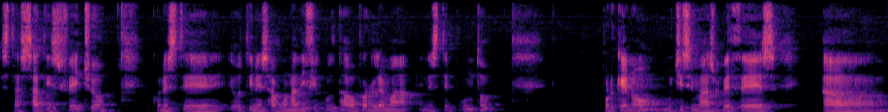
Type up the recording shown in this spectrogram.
estás satisfecho con este o tienes alguna dificultad o problema en este punto. ¿Por qué no? Muchísimas veces Ah,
